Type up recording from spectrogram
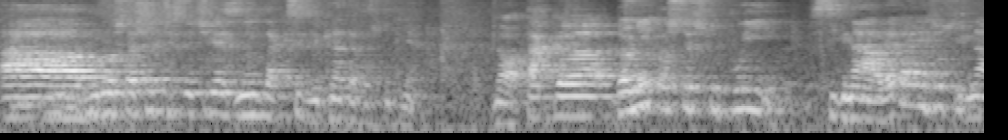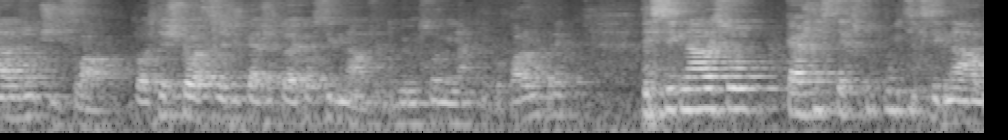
a budu dostatečně přesvědčivě znít, tak si zvyknete postupně. No, tak eh, do ní prostě vstupují signály, to nejsou signály, jsou čísla. To je těžko vlastně říkat, že to je jako signál, že to by muselo mít nějaké jako parametry. Ty signály jsou, každý z těch vstupujících signálů,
